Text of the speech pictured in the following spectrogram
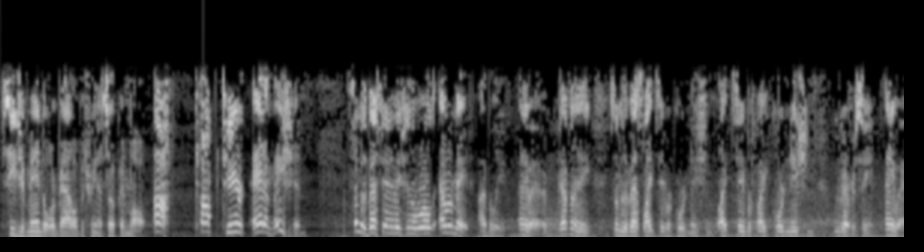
Siege of Mandalore battle between Ahsoka and Maul. Ah, top tier animation. Some of the best animation in the world ever made, I believe. Anyway, definitely some of the best lightsaber coordination, lightsaber fight coordination we've ever seen. Anyway,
